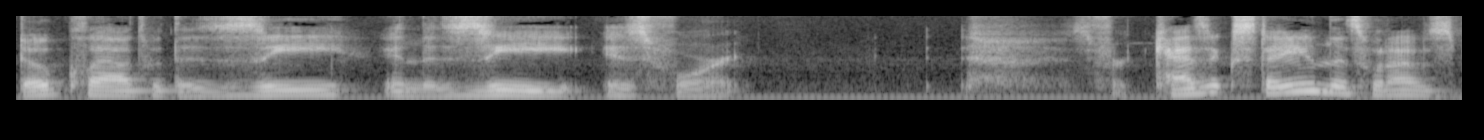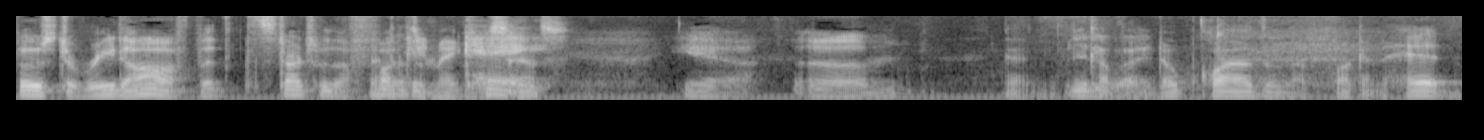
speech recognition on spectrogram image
Dope Clouds with a Z, and the Z is for it's for Kazakhstan. That's what I was supposed to read off, but it starts with a That fucking make K. sense. Yeah. Um, Got a couple of dope clouds in the fucking head.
